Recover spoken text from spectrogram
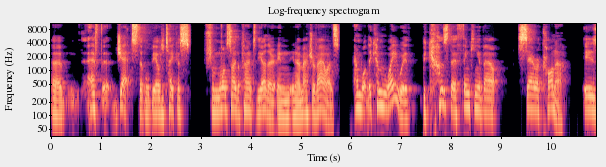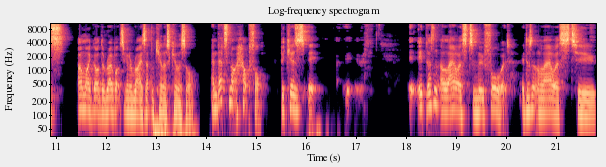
uh, F- jets that will be able to take us from one side of the planet to the other in know, a matter of hours. And what they come away with, because they're thinking about Sarah Connor, is, oh my God, the robots are going to rise up and kill us, kill us all. And that's not helpful because it, it, it doesn't allow us to move forward. It doesn't allow us to,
